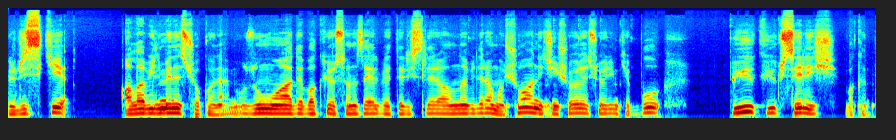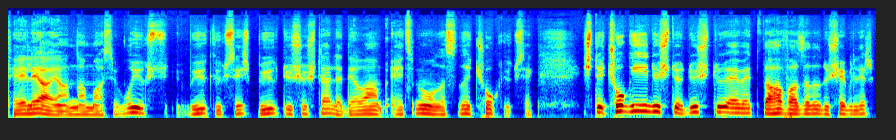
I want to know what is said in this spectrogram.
riski alabilmeniz çok önemli. Uzun vade bakıyorsanız elbette riskleri alınabilir ama şu an için şöyle söyleyeyim ki bu büyük yükseliş bakın TL ayağından bahsediyorum. Bu yük- büyük yükseliş büyük düşüşlerle devam etme olasılığı çok yüksek. İşte çok iyi düştü. Düştü evet daha fazla da düşebilir.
